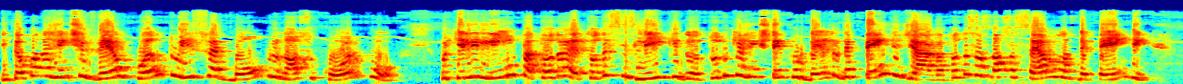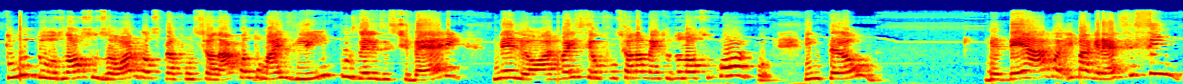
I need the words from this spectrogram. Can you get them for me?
Então, quando a gente vê o quanto isso é bom para o nosso corpo, porque ele limpa todo, todos esses líquidos, tudo que a gente tem por dentro depende de água, todas as nossas células dependem, tudo, os nossos órgãos para funcionar, quanto mais limpos eles estiverem, melhor vai ser o funcionamento do nosso corpo. Então, beber água emagrece sim,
